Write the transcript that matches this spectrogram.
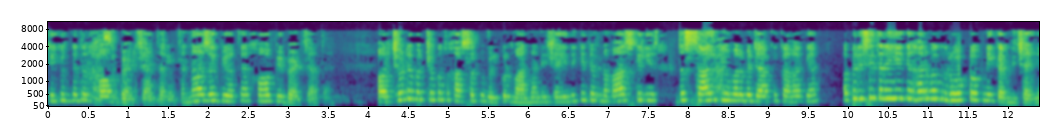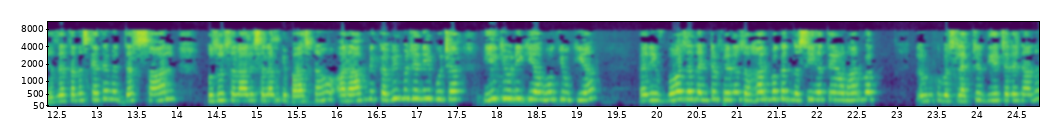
کیونکہ ان کے اندر خوف بیٹھ جاتا ہے۔ نازک بھی ہوتا ہے خوف بھی بیٹھ جاتا ہے۔ اور چھوٹے بچوں کو تو خاص طور پہ بالکل مارنا نہیں چاہیے۔ دیکھیے جب نماز کے لیے دس سال کی عمر میں جا کے کہا گیا اور پھر اسی طرح یہ کہ ہر وقت روک ٹوک نہیں کرنی چاہیے۔ حضرت انس کہتے ہیں میں دس سال حضور صلی اللہ علیہ وسلم کے پاس نہ ہوں اور آپ نے کبھی مجھے نہیں پوچھا یہ کیوں نہیں کیا وہ کیوں کیا؟ یعنی بہت زیادہ انٹرفیئرنس اور ہر وقت نصیحتیں اور ہر وقت ان کو بس لیکچر دیے چلے جانا،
